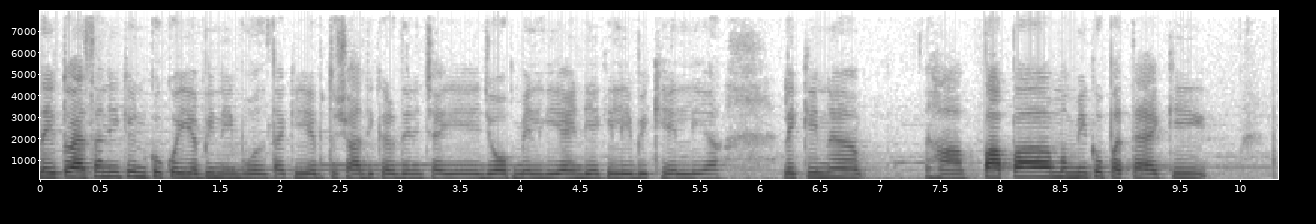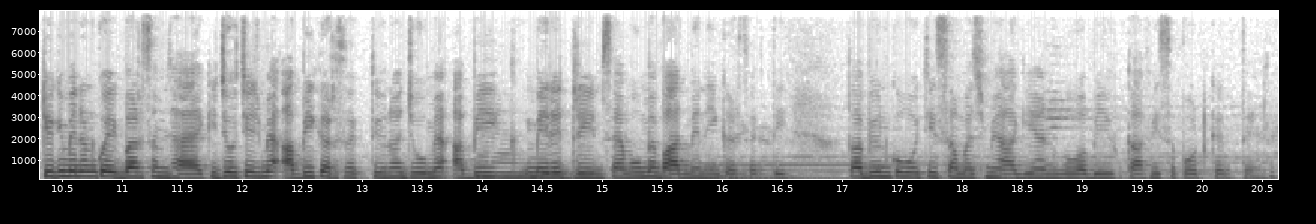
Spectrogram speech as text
नहीं तो ऐसा नहीं कि उनको कोई अभी नहीं बोलता कि अभी तो शादी कर देनी चाहिए जॉब मिल गई इंडिया के लिए भी खेल लिया। लेकिन हाँ पापा मम्मी को पता है कि क्योंकि मैंने उनको एक बार समझाया कि जो चीज़ मैं अभी कर सकती हूँ ना जो मैं अभी हम्म। मेरे ड्रीम्स हैं वो मैं बाद में नहीं कर सकती। तो अभी उनको वो चीज़ समझ में आ गई एंड वो अभी काफ़ी सपोर्ट करते हैं।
